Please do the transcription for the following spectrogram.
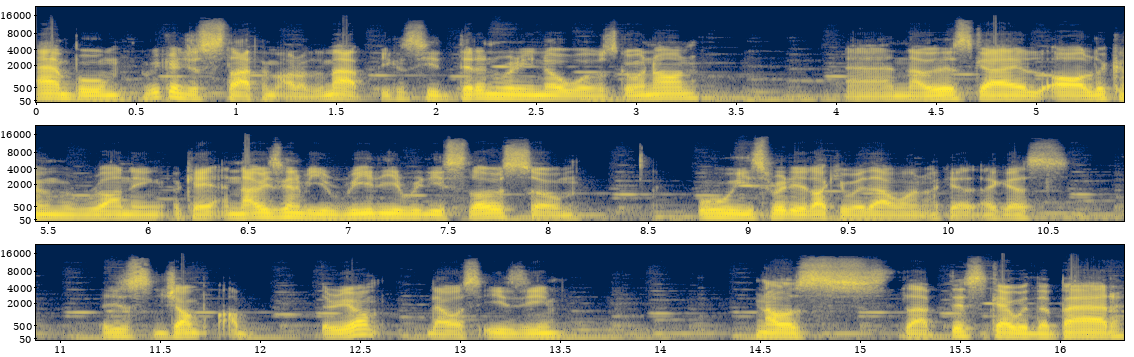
And boom, we can just slap him out of the map because he didn't really know what was going on. And now this guy, oh, look at him running. Okay, and now he's to be really, really slow. So, ooh, he's really lucky with that one. Okay, I guess. I just jump up. There you go. That was easy. Now let's slap this guy with the bat.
